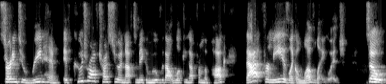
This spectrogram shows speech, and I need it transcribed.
starting to read him. If Kucherov trusts you enough to make a move without looking up from the puck, that for me is like a love language. So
